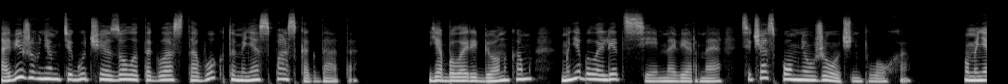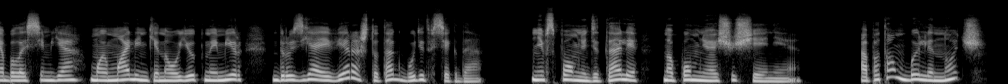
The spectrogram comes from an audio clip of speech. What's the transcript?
А вижу в нем тягучее золото глаз того, кто меня спас когда-то. Я была ребенком, мне было лет семь, наверное. Сейчас помню уже очень плохо. У меня была семья, мой маленький, но уютный мир, друзья и вера, что так будет всегда. Не вспомню детали, но помню ощущения. А потом были ночь,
